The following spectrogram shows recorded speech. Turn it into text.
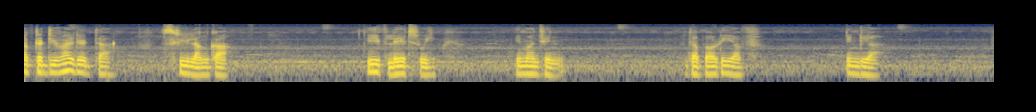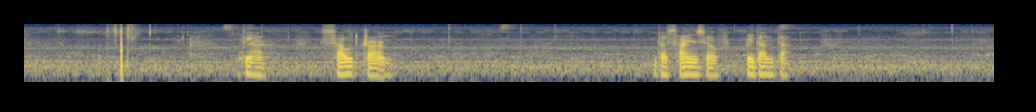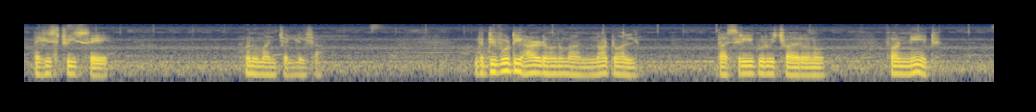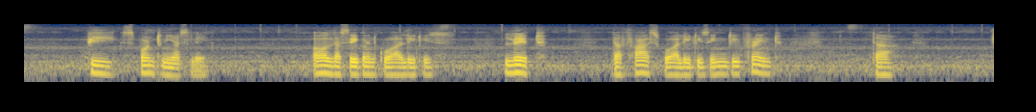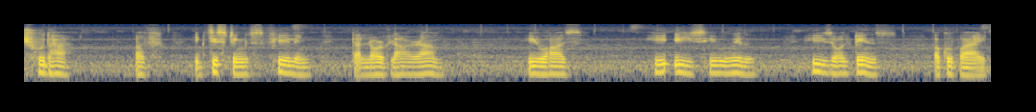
after divided the Sri Lanka. If let's we imagine the body of India, their south term, the science of Vedanta. The history say Hanuman Chalisa. The devotee heard Hanuman not only the Sri Guru Charano for need be spontaneously all the second qualities left the first qualities indifferent the shuddha of existing feeling the Lord Ram he was, he is, he will, he is all tense, occupied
